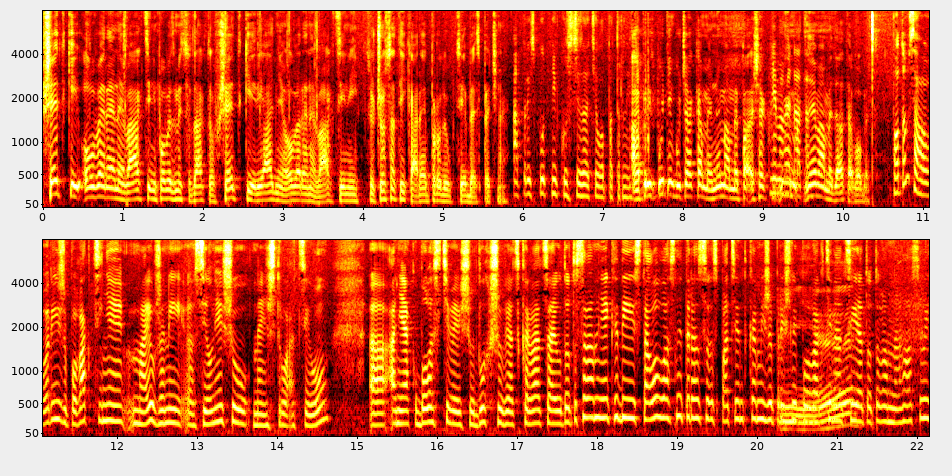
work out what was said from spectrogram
všetky overené vakcíny, povedzme to takto, všetky riadne overené vakcíny sú, čo sa týka reprodukcie, bezpečné. A pri Sputniku ste zatiaľ opatrní? A pri Sputniku čakáme, nemáme, však nemáme, nem, dáta. nemáme dáta vôbec. Potom sa hovorí, že po vakcíne majú ženy silnejšiu menštruáciu a nejakú bolestivejšiu, dlhšiu, viac krvácajú. Toto sa vám niekedy stalo vlastne teraz s pacientkami, že prišli Nie. po vakcinácii a toto vám nahlasili?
